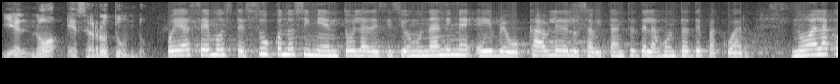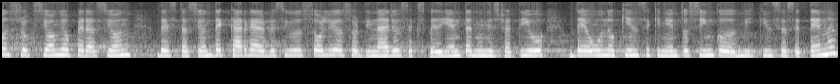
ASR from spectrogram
y el no es rotundo. Hoy hacemos de su conocimiento la decisión unánime e irrevocable de los habitantes de las juntas de Pacuar. No a la construcción y operación de estación de carga de residuos sólidos ordinarios expediente administrativo D1-15505-2015 Setena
